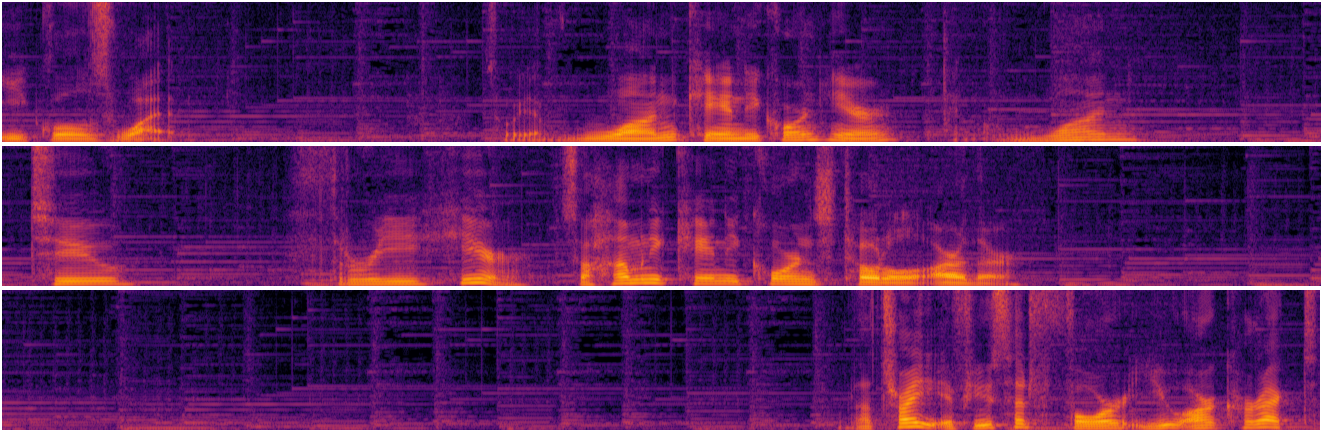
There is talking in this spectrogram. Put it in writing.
equals what? So we have one candy corn here, one, two, three here. So how many candy corns total are there? That's right, if you said four, you are correct.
